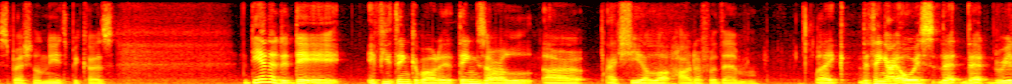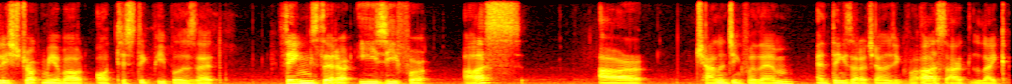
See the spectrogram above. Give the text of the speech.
special needs because at the end of the day, if you think about it, things are are actually a lot harder for them. Like the thing I always that that really struck me about autistic people is that things that are easy for us are challenging for them, and things that are challenging for us are like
